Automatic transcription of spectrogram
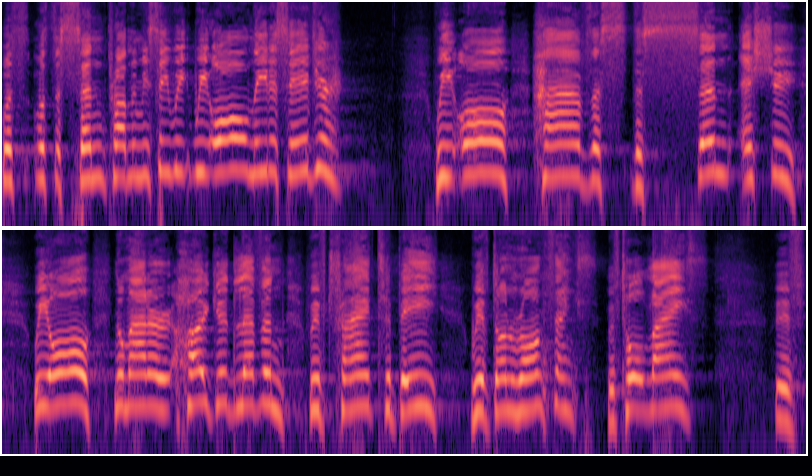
with, with the sin problem. You see, we, we all need a Savior. We all have this, this sin issue. We all, no matter how good living we've tried to be, we've done wrong things. We've told lies. We've,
